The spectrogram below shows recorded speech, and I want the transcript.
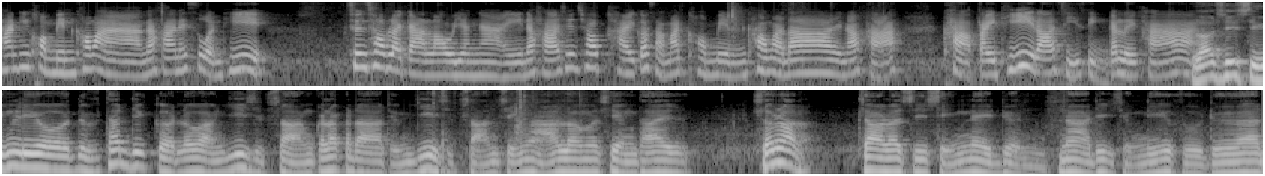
ท่านที่คอมเมนต์เข้ามานะคะ ในส่วนที่ชื่นชอบรายการเรายังไงนะคะ ชื่นชอบใครก็สามารถคอมเมนต์เข้ามาได้นะคะ ค่ะไปที่ราศีสิงห์กันเลยค่ะ ราศีสิงห์เลีโอท่านที่เกิดระหว่าง 23 กรกฎาคมถึง 23 สิงหาเรามาเสี่ยงไทยสำหรับชาวราศีสิงห์ในเดือนหน้าที่ถึงนี้คือเดือน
